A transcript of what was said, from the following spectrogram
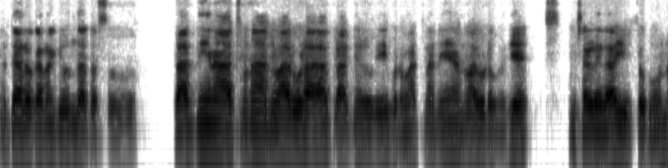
त्या लोकांना घेऊन जात असतो. प्राज्ञेन आत्मना अन्वारूढा प्राज्ञरूपी परमात्माने अन्वारूढ म्हणजे मिसळलेला युक्त होऊन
